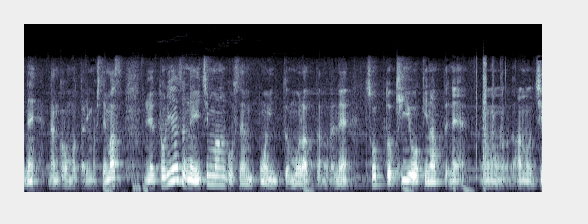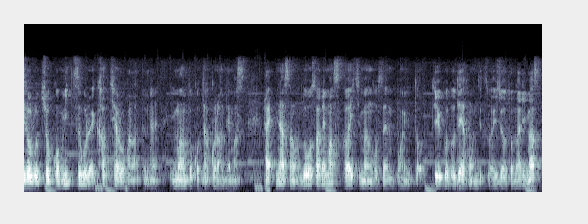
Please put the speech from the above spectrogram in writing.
ねなんか思ったりもしてます。えとりあえずね1万5000ポイントもらったのでねちょっと気を気なってね、うん、あのチロルチョコ3つぐらい買ってやろうかなってね今のところ企んでます。はい。皆さんはどうされますか？1万5000ポイント。ということで本日は以上となります、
